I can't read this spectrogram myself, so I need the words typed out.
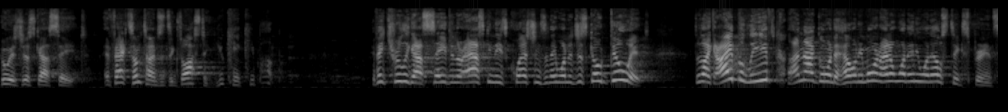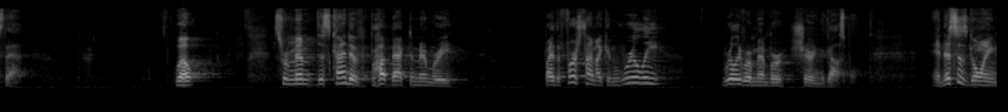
who has just got saved. In fact, sometimes it's exhausting. You can't keep up. If they truly got saved and they're asking these questions and they want to just go do it, they're like, I believed, I'm not going to hell anymore, and I don't want anyone else to experience that. Well, this, this kind of brought back to memory by the first time I can really, really remember sharing the gospel. And this is going,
